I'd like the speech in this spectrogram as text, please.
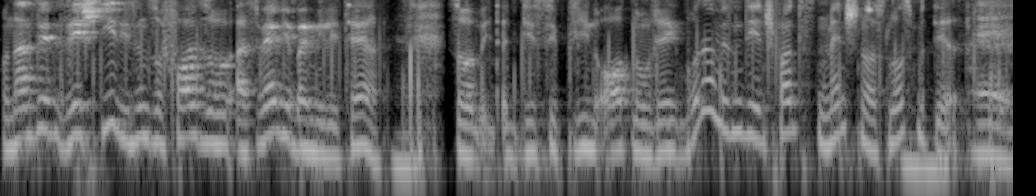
Und dann sehe seh ich die, die sind so voll so, als wären wir beim Militär. So Disziplin, Ordnung, Regeln. Bruder, wir sind die entspanntesten Menschen, was ist los mit dir? Ey,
